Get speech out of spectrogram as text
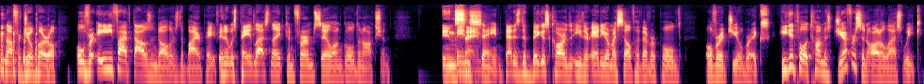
Not for Joe Burrow over $85,000 the buyer paid. And it was paid last night, confirmed sale on Goldin Auction. Insane. Insane. That is the biggest card that either Eddie or myself have ever pulled over at GeoBreaks. He did pull a Thomas Jefferson auto last week.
